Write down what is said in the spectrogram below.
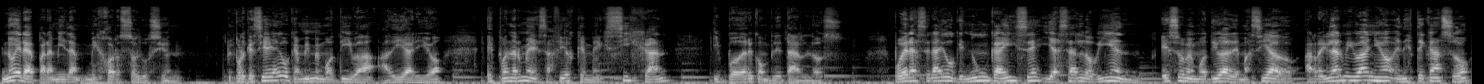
no era para mí la mejor solución. Porque si hay algo que a mí me motiva a diario, es ponerme desafíos que me exijan y poder completarlos. Poder hacer algo que nunca hice y hacerlo bien. Eso me motiva demasiado. Arreglar mi baño, en este caso,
